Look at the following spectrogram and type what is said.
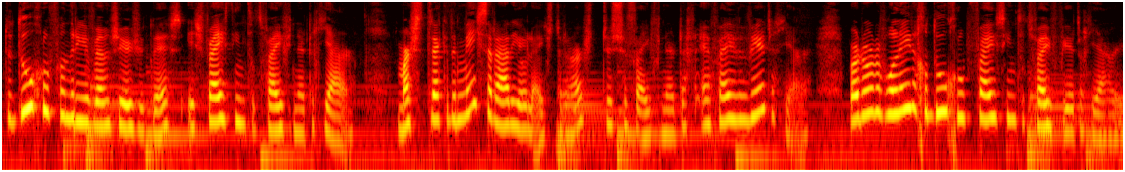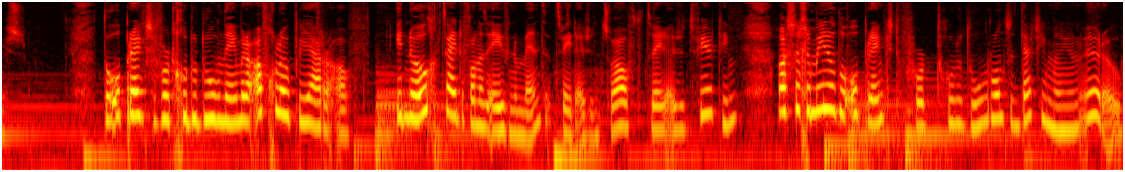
De doelgroep van 3FM Series Request is 15 tot 35 jaar. Maar ze trekken de meeste radioluisteraars tussen 35 en 45 jaar, waardoor de volledige doelgroep 15 tot 45 jaar is. De opbrengsten voor het goede doel nemen de afgelopen jaren af. In de hoogtijden van het evenement, 2012 tot 2014, was de gemiddelde opbrengst voor het goede doel rond de 13 miljoen euro.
